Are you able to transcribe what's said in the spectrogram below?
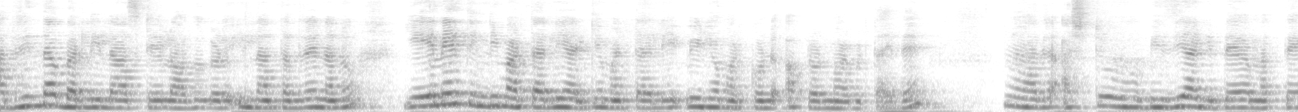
ಅದರಿಂದ ಬರಲಿಲ್ಲ ಅಷ್ಟೇ ಲಾಗುಗಳು. ಇಲ್ಲ ಅಂತಂದರೆ ನಾನು ಏನೇ ತಿಂಡಿ ಮಾಡ್ತಾ ಇರಲಿ, ಅಡುಗೆ ಮಾಡ್ತಾ ಇರಲಿ ವೀಡಿಯೋ ಮಾಡಿಕೊಂಡು ಅಪ್ಲೋಡ್ ಮಾಡಿಬಿಡ್ತಾ ಇದ್ದೆ. ಆದರೆ ಅಷ್ಟು ಬ್ಯುಸಿಯಾಗಿದ್ದೆ ಮತ್ತು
